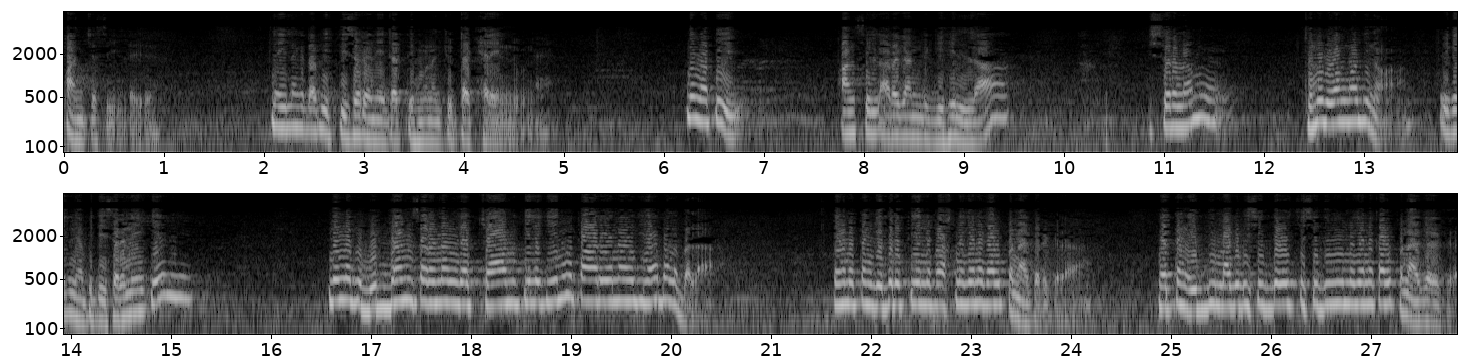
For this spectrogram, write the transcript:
පංචශීලය. ඊළඟට අපි තිසරණයටත් එහෙමනම් චුට්ටක් හැරෙන්න ඕනේ. දැන් අපි පන්සිල් අරගන්න ගිහිල්ලා ඉස්සරලම තුනුරුවන් වදිනවා. ඒකනේ අපි තිසරණේ කියන්නේ. දැන් අපි බුද්ධං සරණං ගච්ඡාමි කියලා කියනවා පාරේ යන දිහා බල බලා. එහෙම නැත්නම් ගෙදර තියෙන ප්‍රශ්න ගැන කල්පනා කර කර. නැත්නම් එද්දි මගදී සිද්ධ වෙච්ච සිදුවීම ගැන කල්පනා කර කර.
